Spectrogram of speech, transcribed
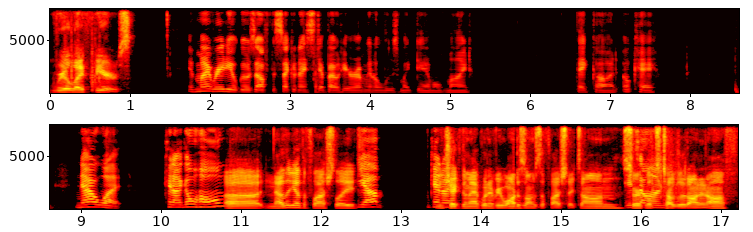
real life fears. If my radio goes off the second I step out here, I'm gonna lose my damn old mind. Thank God. Okay. Now what? Can I go home? Uh, now that you have the flashlight, yep. Can can I? check the map whenever you want, as long as the flashlight's on. Circle on. to toggle it on and off.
